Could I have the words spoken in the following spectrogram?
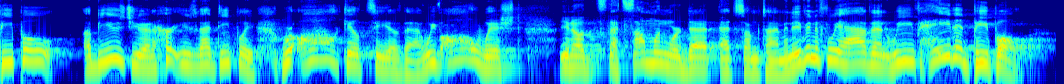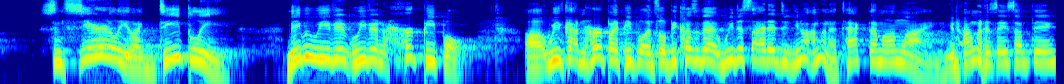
people abused you and hurt you that deeply. We're all guilty of that. We've all wished, you know, that someone were dead at some time. And even if we haven't, we've hated people sincerely, like deeply. Maybe we even, we even hurt people. Uh, we've gotten hurt by people, and so because of that, we decided to, you know, I'm going to attack them online. You know, I'm going to say something,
